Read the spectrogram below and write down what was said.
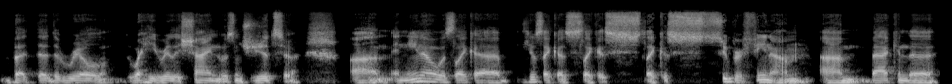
but the the real where he really shined was in jiu-jitsu. Um, and Nino was like a he was like a like a like a super phenom um, back in the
